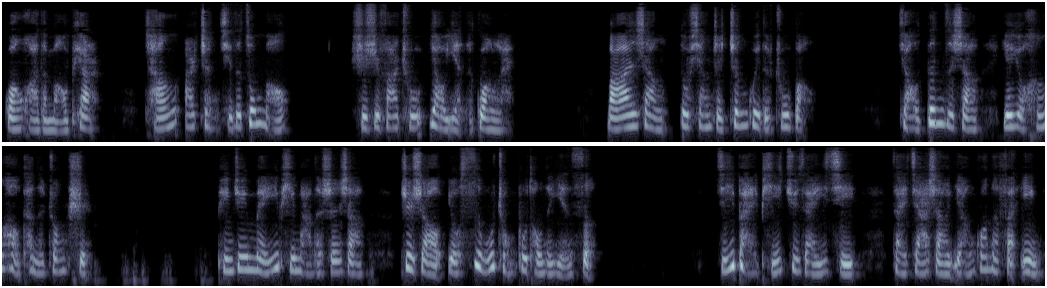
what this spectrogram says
光滑的毛片儿。长而整齐的鬃毛，时时发出耀眼的光来。马鞍上都镶着珍贵的珠宝，脚蹬子上也有很好看的装饰。平均每一匹马的身上至少有四五种不同的颜色。几百匹聚在一起，再加上阳光的反应，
